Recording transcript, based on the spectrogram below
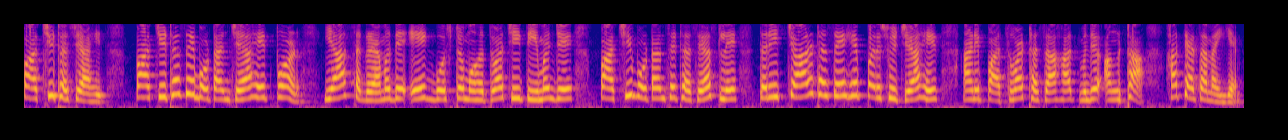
पाचही ठसे आहेत. पाचही ठसे बोटांचे आहेत पण या सगळ्यामध्ये एक गोष्ट महत्त्वाची ती म्हणजे पाचही बोटांचे ठसे असले तरी चार ठसे हे परशूचे आहेत आणि पाचवा ठसा हा म्हणजे अंगठा हा त्याचा नाही आहे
